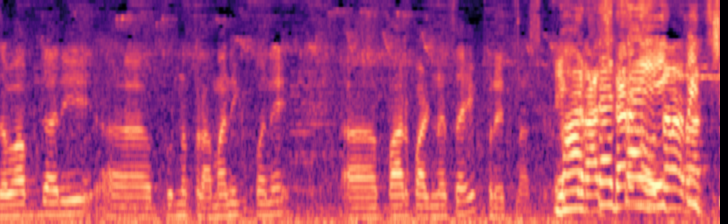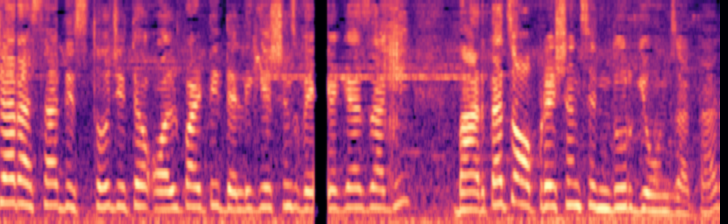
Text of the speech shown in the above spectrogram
जबाबदारी पूर्ण प्रामाणिकपणे पार पाडण्याचा एक प्रयत्न असेल. भारताचा एक पिक्चर असा दिसतो जिथे ऑल पार्टी डेलिगेशन वेगवेगळ्या जागी भारताचं ऑपरेशन सिंदूर घेऊन जातात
